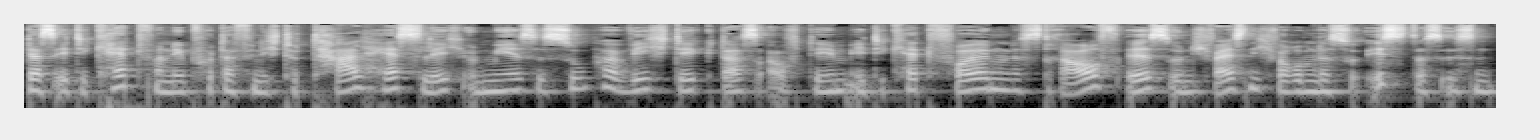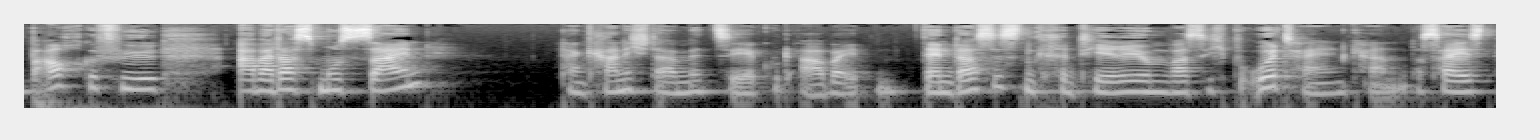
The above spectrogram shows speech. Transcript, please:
das Etikett von dem Futter finde ich total hässlich und mir ist es super wichtig, dass auf dem Etikett Folgendes drauf ist und ich weiß nicht, warum das so ist, das ist ein Bauchgefühl, aber das muss sein, dann kann ich damit sehr gut arbeiten. Denn das ist ein Kriterium, was ich beurteilen kann. Das heißt,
